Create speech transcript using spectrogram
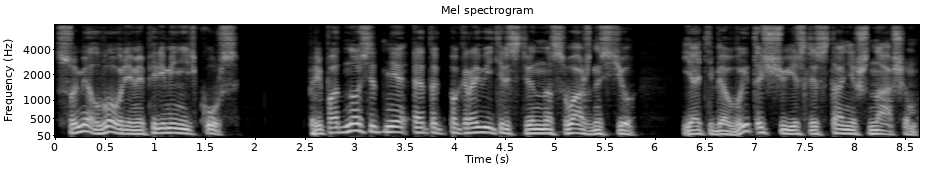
сумел вовремя переменить курс. Преподносит мне это покровительственно с важностью «Я тебя вытащу, если станешь нашим.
